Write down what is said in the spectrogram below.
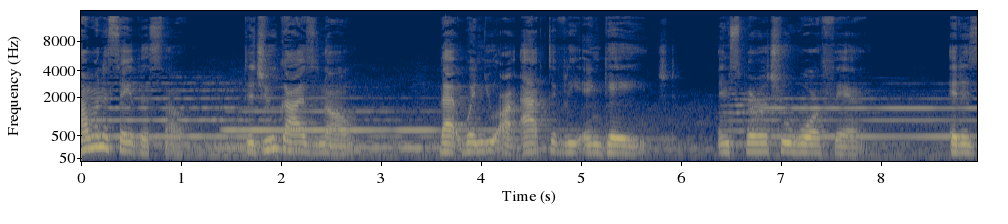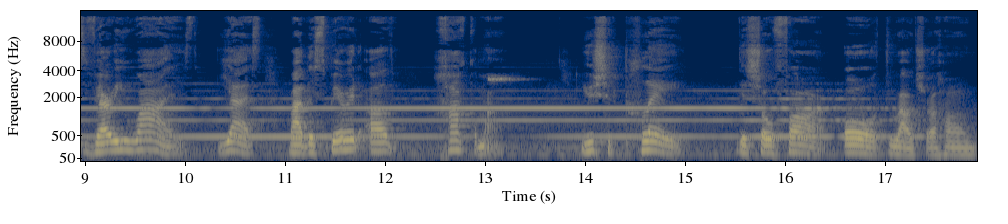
I want to say this though. Did you guys know that when you are actively engaged in spiritual warfare, it is very wise, yes, by the spirit of Hakma, you should play the shofar all throughout your home.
